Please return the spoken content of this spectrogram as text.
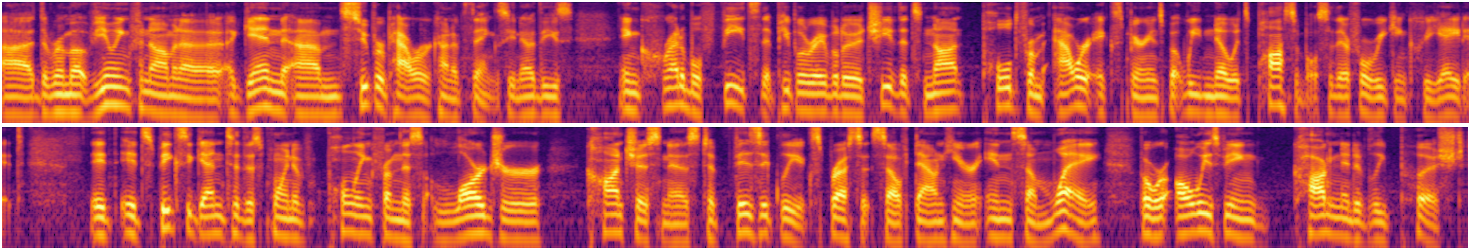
uh, the remote viewing phenomena, again, um, superpower kind of things, you know, these incredible feats that people are able to achieve that's not pulled from our experience, but we know it's possible. So therefore, we can create it. It, it speaks again to this point of pulling from this larger consciousness to physically express itself down here in some way, but we're always being cognitively pushed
